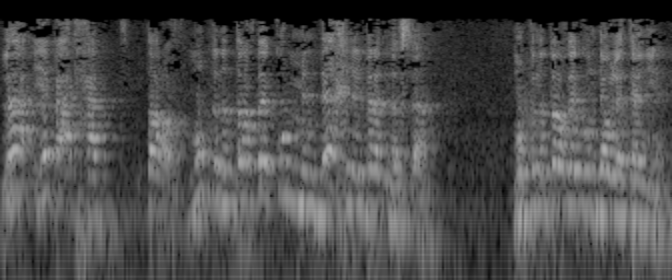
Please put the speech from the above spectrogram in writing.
لا يبعت حد طرف. ممكن الطرف ده يكون من داخل البلد نفسها. ممكن الطرف ده يكون دولة تانية.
